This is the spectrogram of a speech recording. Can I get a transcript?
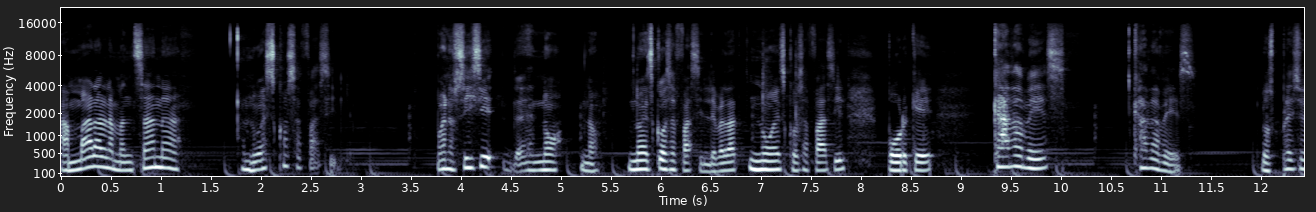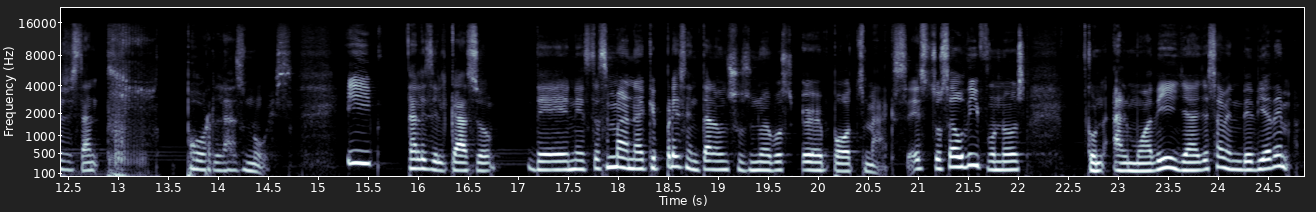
amar a la manzana no es cosa fácil. Bueno, sí, sí. Eh, no, no. No es cosa fácil. De verdad, no es cosa fácil. Porque cada vez, cada vez, los precios están por las nubes. Y tal es el caso de en esta semana que presentaron sus nuevos AirPods Max, estos audífonos con almohadilla, ya saben, de diadema,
